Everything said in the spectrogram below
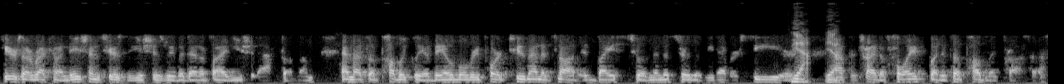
Here's our recommendations. Here's the issues we've identified. You should act on them. And that's a publicly available report to them. It's not advice to a minister that we never see or yeah, yeah. have to try to FOIP, but it's a public process.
